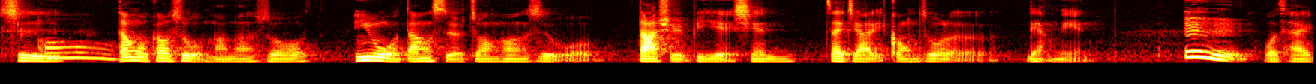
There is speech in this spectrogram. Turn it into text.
是当我告诉我妈妈说，因为我当时的状况是我大学毕业，先在家里工作了两年，嗯。我才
